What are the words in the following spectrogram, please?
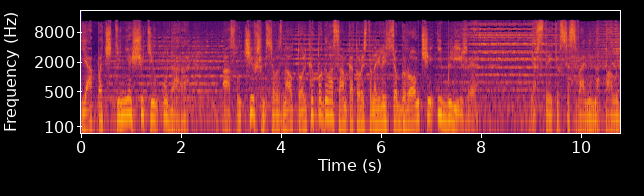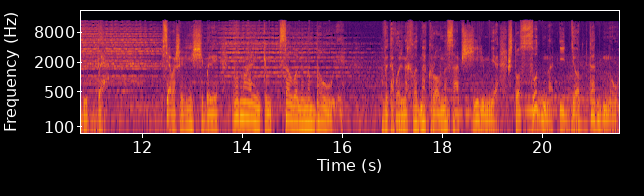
я почти не ощутил удара, а о случившемся узнал только по голосам, которые становились все громче и ближе. Я встретился с вами на палубе «Б». Все ваши вещи были в маленьком соломенном бауле. Вы довольно хладнокровно сообщили мне, что судно идет ко дну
